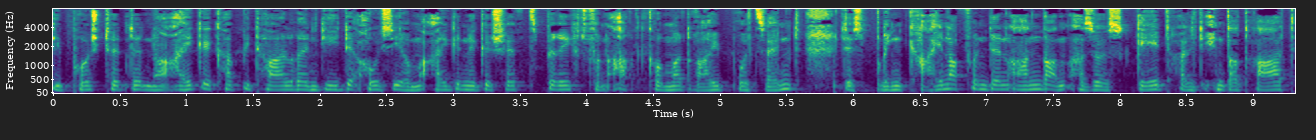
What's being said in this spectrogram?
die Post hat eine Eigenkapitalrendite aus ihrem eigenen Geschäftsbericht von 8 8,3 Prozent. Das bringt keiner von den anderen. Also es geht halt in der Tat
